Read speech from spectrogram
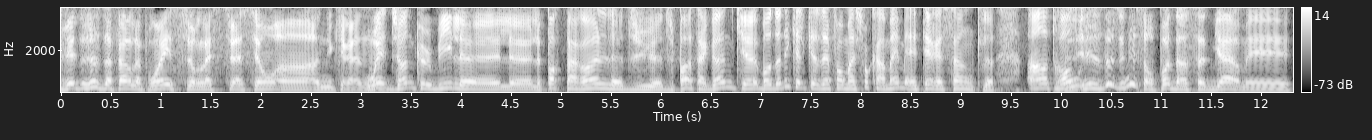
Il vient tout juste de faire le point sur la situation en, en Ukraine. Oui, John Kirby, le, le, le porte-parole du, du Pentagone, qui a bon, donné quelques informations quand même intéressantes. Là. Entre autres... Les États-Unis sont pas dans cette guerre, mais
